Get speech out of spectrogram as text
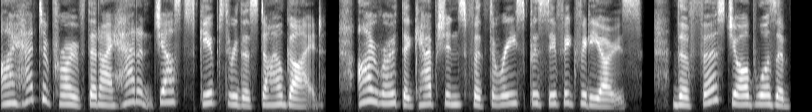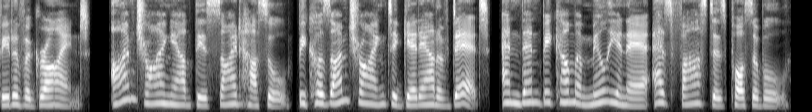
I had to prove that I hadn't just skipped through the style guide. I wrote the captions for three specific videos. The first job was a bit of a grind. I'm trying out this side hustle because I'm trying to get out of debt and then become a millionaire as fast as possible.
